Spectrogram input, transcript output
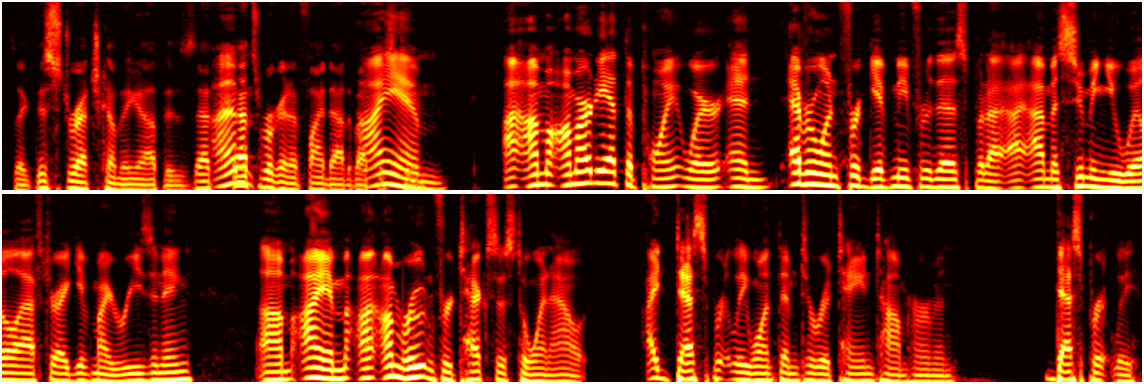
It's like this stretch coming up is that that's what we're going to find out about. I this team. Am. I, I'm. I'm already at the point where, and everyone forgive me for this, but I, I'm assuming you will after I give my reasoning. Um, I am. I'm rooting for Texas to win out. I desperately want them to retain Tom Herman. Desperately.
